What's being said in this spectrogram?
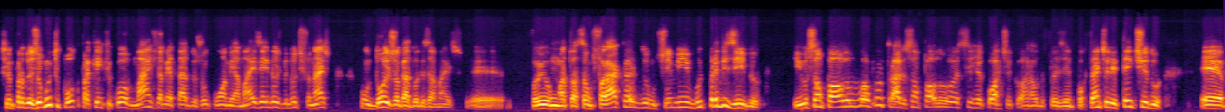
time produziu muito pouco para quem ficou mais da metade do jogo com um homem a mais e ainda os minutos finais com dois jogadores a mais. É, foi uma atuação fraca de um time muito previsível. E o São Paulo, ao contrário, o São Paulo, esse recorte que o Arnaldo fez é importante, ele tem tido é,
